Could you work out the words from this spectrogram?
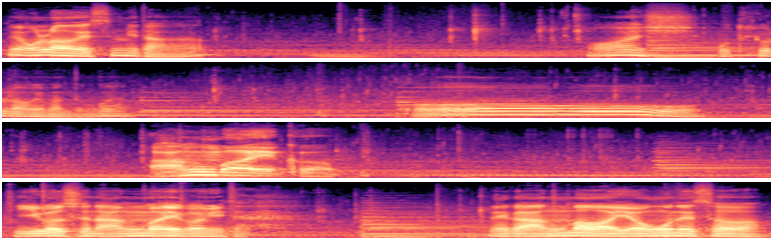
그냥 올라가겠습니다. 아이씨 어떻게 올라가게 만든 거야? 오 악마의 검. 이것은 악마의 검이다. 내가 악마와 영혼에서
